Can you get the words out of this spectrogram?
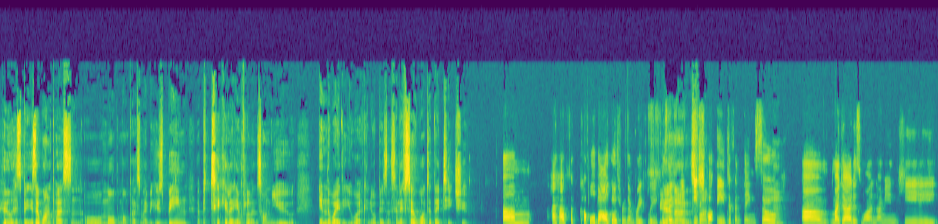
who has been, is there one person or more than one person maybe who's been a particular influence on you in the way that you work in your business? And if so, what did they teach you? Um, I have a couple, but I'll go through them briefly. Yeah, they, no, that's each fine. taught me different things. So, hmm. um, my dad is one. I mean, he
